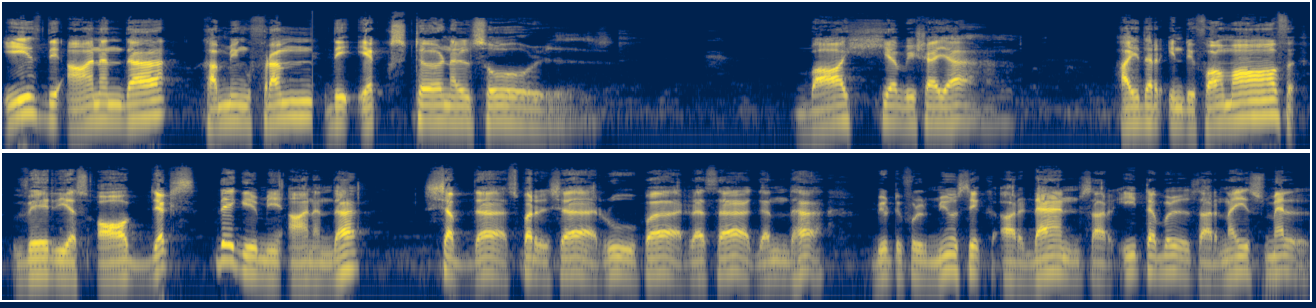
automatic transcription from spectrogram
is the ananda coming from the external source bahya vishaya either in the form of various objects they give me ananda. Shabda sparsha rupa rasa gandha beautiful music or dance or eatables or nice smell.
